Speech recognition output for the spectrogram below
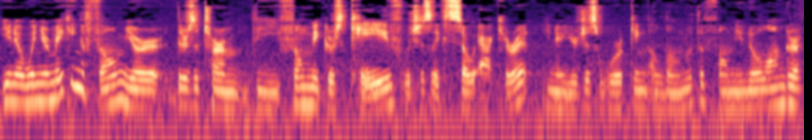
you know, when you're making a film, you're there's a term, the filmmaker's cave, which is like so accurate. You know, you're just working alone with the film. You no longer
